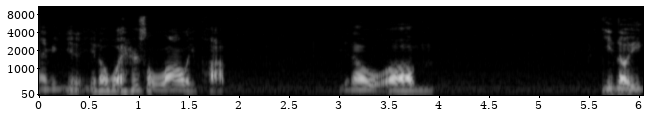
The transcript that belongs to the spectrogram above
I mean, you, you know what? Here's a lollipop. You know, um, you know, you,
